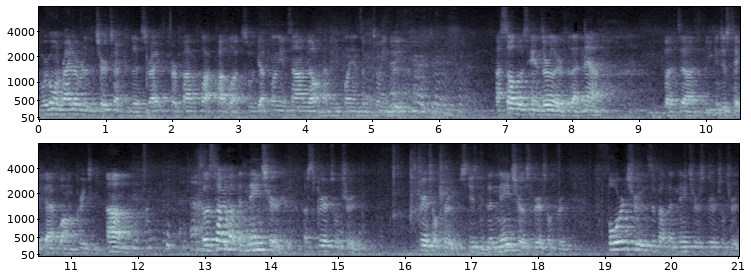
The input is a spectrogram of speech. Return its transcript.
We're going right over to the church after this, right? For a 5 o'clock potluck. So we've got plenty of time. Y'all don't have any plans in between, do you? I saw those hands earlier for that nap. But uh, you can just take that while I'm preaching. Um, so let's talk about the nature of spiritual truth. Spiritual fruit, excuse me. The nature of spiritual fruit. Four truths about the nature of spiritual truth.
